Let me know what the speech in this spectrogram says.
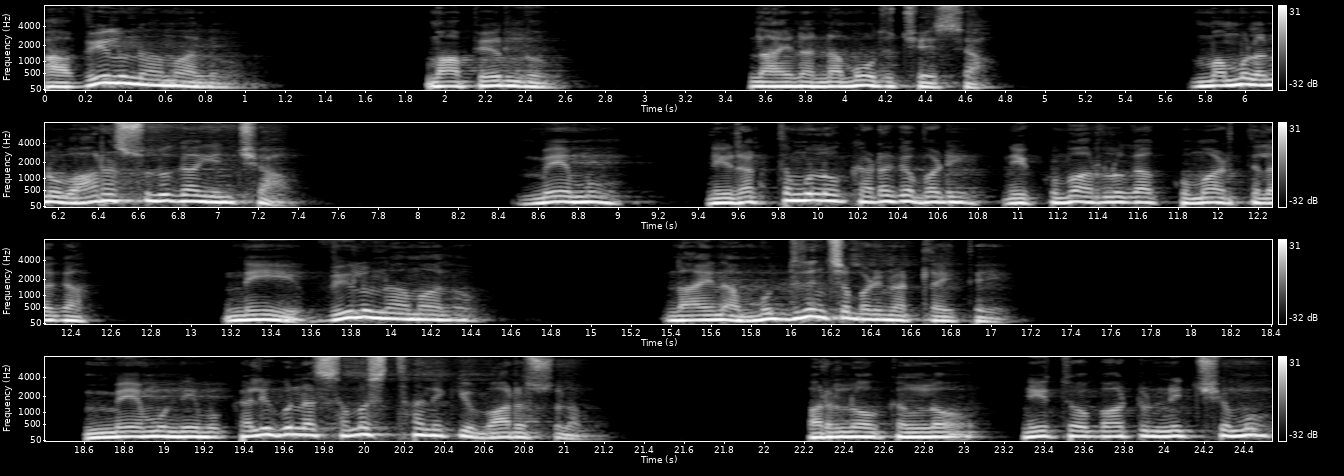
ఆ వీలునామాలో మా పేర్లు నాయన నమోదు చేశావు మమ్ములను వారసులుగా ఎంచావు మేము నీ రక్తములో కడగబడి నీ కుమారులుగా కుమార్తెలుగా నీ వీలునామాలో నాయన ముద్రించబడినట్లయితే మేము నీవు కలిగున్న సమస్తానికి వారసులము. పరలోకంలో నీతో పాటు నిత్యము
